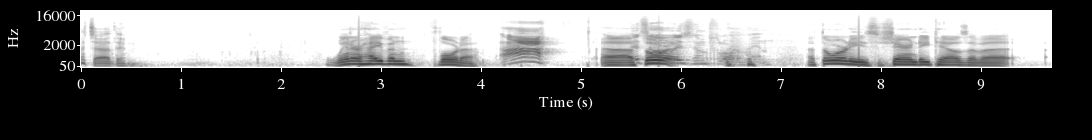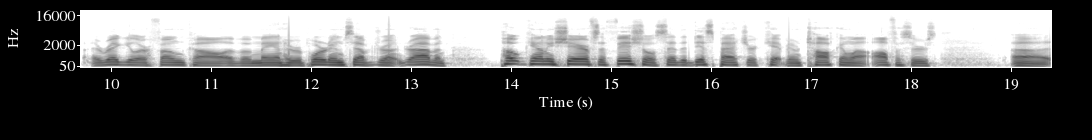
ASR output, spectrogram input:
That's other. Winter Haven, Florida. Ah, Uh, it's author- always in Florida, man. Authorities sharing details of a irregular phone call of a man who reported himself drunk driving. Polk County Sheriff's officials said the dispatcher kept him talking while officers uh,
